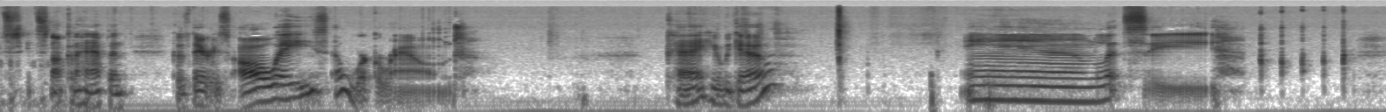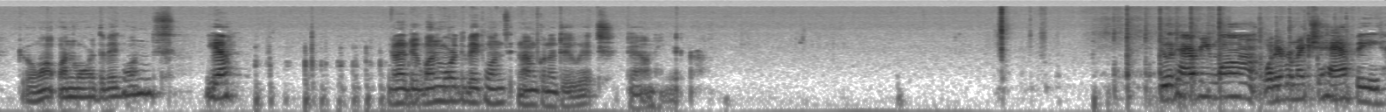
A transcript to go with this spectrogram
It's, it's not to happen because there is always a workaround. Okay, here we go. And let's see. Do I want one more of the big ones? Yeah. I'm going to do one more of the big ones, and I'm going to do it down here. Do it however you want, whatever makes you happy.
